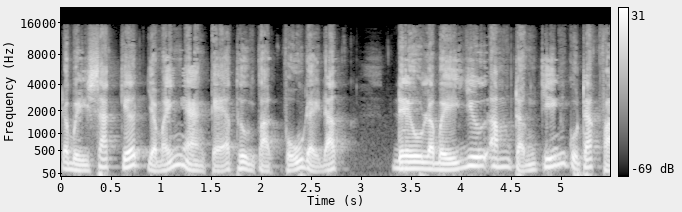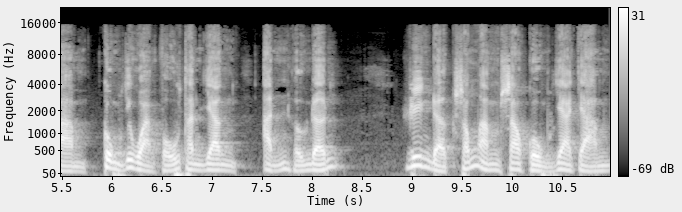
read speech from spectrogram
đã bị sát chết và mấy ngàn kẻ thương tật phủ đầy đất, đều là bị dư âm trận chiến của Trác Phàm cùng với Hoàng Phủ Thanh Dân ảnh hưởng đến. Riêng đợt sóng âm sau cùng gia chạm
